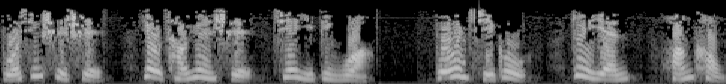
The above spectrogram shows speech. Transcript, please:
博兴世事，右曹院士皆宜并卧。伯问其故，对言惶恐。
